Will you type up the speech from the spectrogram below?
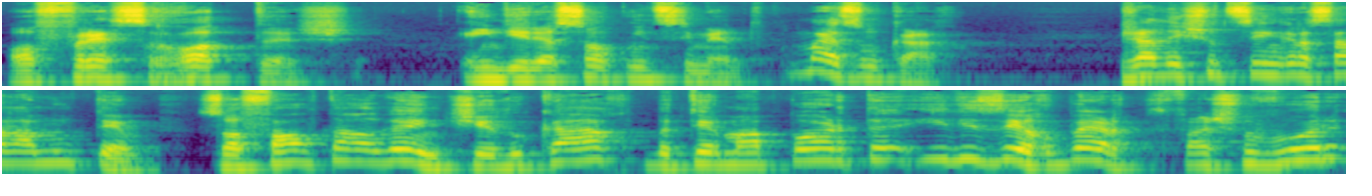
Oferece rotas em direção ao conhecimento. Mais um carro. Já deixou de ser engraçado há muito tempo. Só falta alguém descer do carro, bater-me à porta e dizer: Roberto, faz favor,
